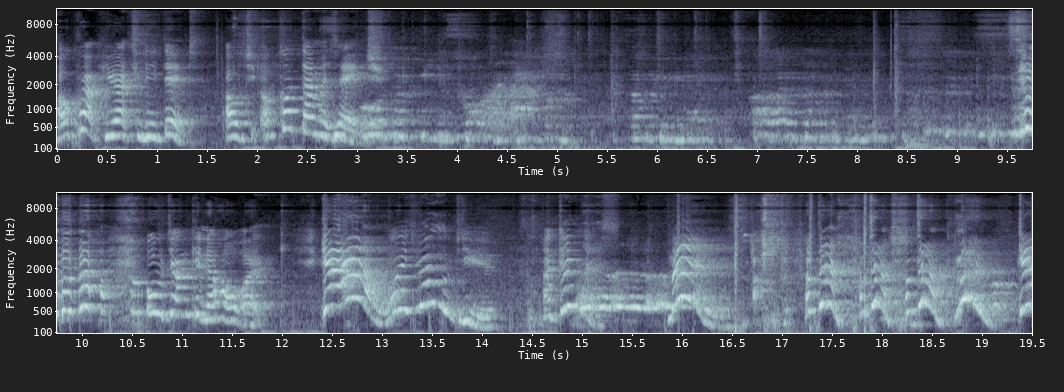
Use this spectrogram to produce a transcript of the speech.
Oh crap! You actually did. Oh, gee- oh god damn it, Sage. All junk in the hole. like, Get out! What is wrong with you? My goodness. Move! I'm done! I'm done! I'm done! Move! Get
